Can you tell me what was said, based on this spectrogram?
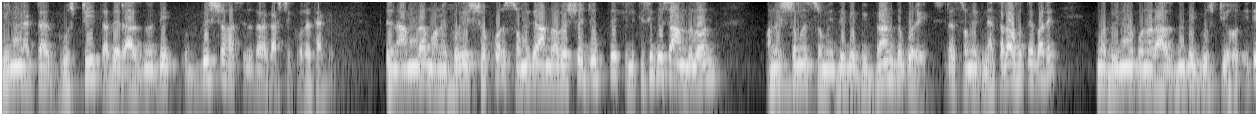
ভিন্ন একটা গোষ্ঠী তাদের রাজনৈতিক উদ্দেশ্য হাসিলে তারা কাজটি করে থাকে। আমরা মনে করি সকল শ্রমিকের আন্দোলন, অবশ্যই যুক্তি, কিন্তু কিছু কিছু আন্দোলন অনেক সময় শ্রমিকদেরকে বিভ্রান্ত করে, সেটা শ্রমিক নেতারাও হতে পারে কিংবা ভিন্ন কোনো রাজনৈতিক গোষ্ঠী হতে, এটি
